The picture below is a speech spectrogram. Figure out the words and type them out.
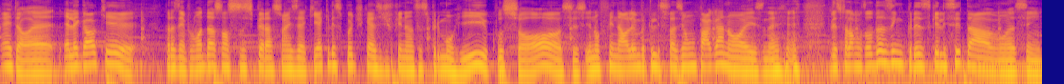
É, então, é, é legal que, por exemplo, uma das nossas inspirações aqui é aqueles podcasts de finanças primo rico, sócios, e no final lembro que eles faziam um paga nós, né? Eles falavam todas as empresas que eles citavam, assim.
